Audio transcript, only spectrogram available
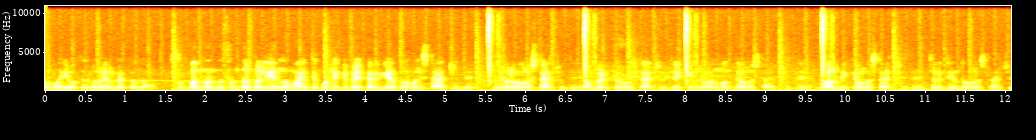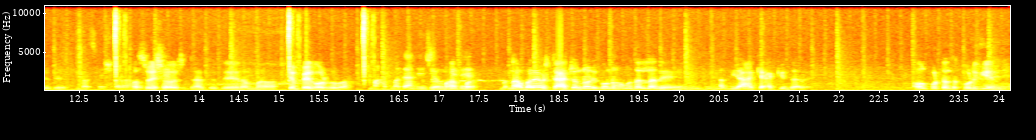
ನಮ್ಮ ಯುವಕರಿಗೆ ನಾವು ಹೇಳಬೇಕಲ್ಲ. ಸೊ ಬಂದಂಥ ಸಂದರ್ಭದಲ್ಲಿ ಎಲ್ಲ ಮಾಹಿತಿ ಕೊಡಲಿಕ್ಕೆ ಬೇಕಾಗಿ ಅಥವಾ ನಮ್ಮಲ್ಲಿ ಸ್ಟ್ಯಾಚು ಇದೆ. ನೆಹರು ಅವರ ಸ್ಟ್ಯಾಚು ಇದೆ ಅಂಬೇಡ್ಕರ್ ಅವರ ಸ್ಟ್ಯಾಚು ಇದೆ ಕಿಂಗ್ ಹನುಮಂತೆ ಅವರ ಸ್ಟ್ಯಾಚು ಇದೆ ವಾಲ್ಮೀಕಿ ಅವರ ಸ್ಟ್ಯಾಚು ಇದೆ ಜಗಜೀಂದ್ರ ಅವರ ಸ್ಟ್ಯಾಚು ಇದೆ. ಬಸವೇಶ್ವರ ಅವರ ಸ್ಟ್ಯಾಚು ಇದೆ. ನಮ್ಮ ಕೆಂಪೇಗೌಡರು ಮಹಾತ್ಮ ಗಾಂಧೀಜಿ ಮಹಾತ್ಮ ನಾವು ಬರೀ ಸ್ಟ್ಯಾಚು ನೋಡಿಕೊಂಡು ಹೋಗೋದಲ್ಲದೆ ಅದು ಯಾಕೆ ಹಾಕಿದ್ದಾರೆ? ಅವ್ರು ಕೊಟ್ಟಂಥ ಕೊಡುಗೆಯನ್ನು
